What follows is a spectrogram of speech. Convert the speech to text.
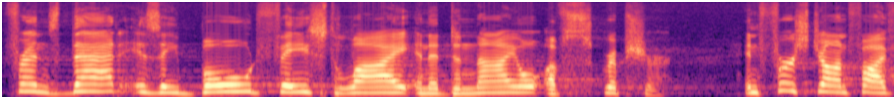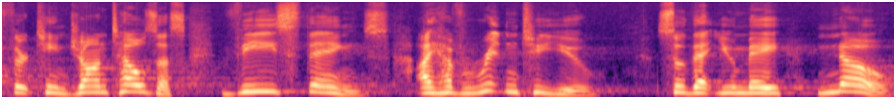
Friends, that is a bold faced lie and a denial of Scripture. In 1 John 5 13, John tells us, These things I have written to you so that you may know.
